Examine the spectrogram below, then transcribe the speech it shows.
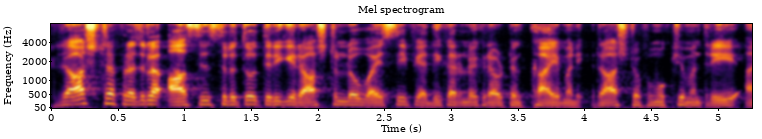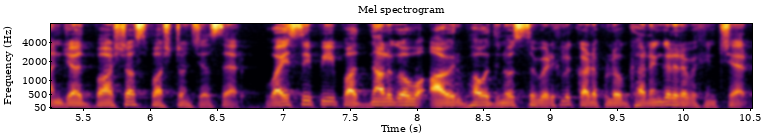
రాష్ట్ర ప్రజల ఆశీస్సులతో తిరిగి రాష్ట్రంలో వైసీపీ అధికారంలోకి రావడం ఖాయమని రాష్ట్ర ఉప ముఖ్యమంత్రి అంజాద్ బాషా స్పష్టం చేశారు. వైసీపీ పద్నాలుగవ ఆవిర్భావ దినోత్సవ వేడుకలు కడపలో ఘనంగా నిర్వహించారు.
